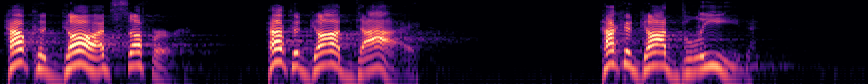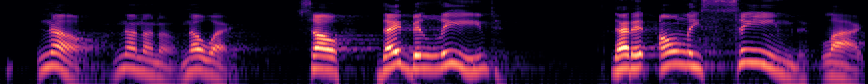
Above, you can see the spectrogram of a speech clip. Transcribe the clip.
how could God suffer? How could God die? How could God bleed? No, no, no, no, no way. So they believed that it only seemed like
